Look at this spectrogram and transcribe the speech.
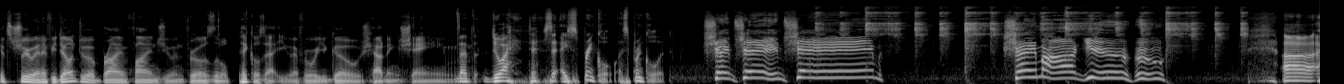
It's true. And if you don't do it, Brian finds you and throws little pickles at you everywhere you go, shouting shame. That's do I I sprinkle. I sprinkle it. Shame, shame, shame. Shame on you. Uh,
